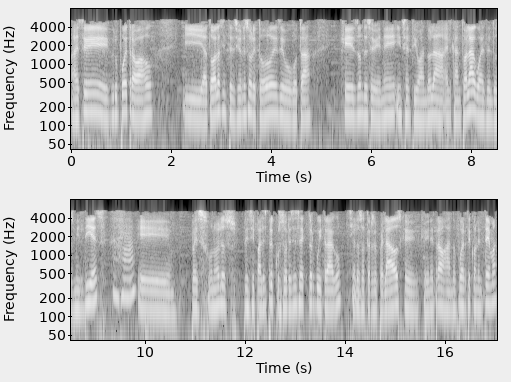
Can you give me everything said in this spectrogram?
a este grupo de trabajo y a todas las intenciones sobre todo desde Bogotá que es donde se viene incentivando la, el canto al agua desde el 2010 eh, pues uno de los principales precursores es Héctor Buitrago, de los aterciopelados, que, que viene trabajando fuerte con el tema.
